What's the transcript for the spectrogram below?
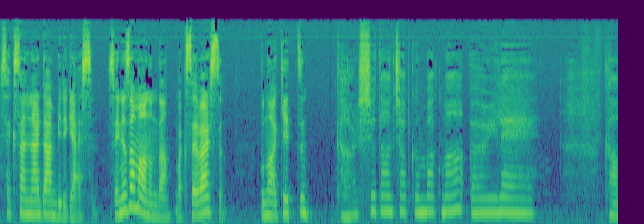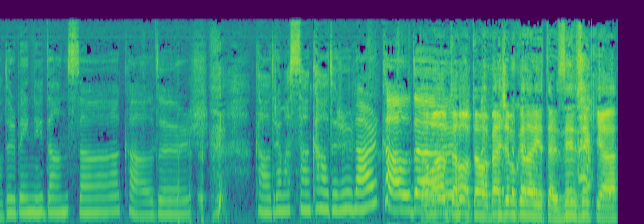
80'lerden biri gelsin. Senin zamanından, bak seversin. Bunu hak ettin. Karşıdan çapkın bakma öyle. Kaldır beni dansa, kaldır. Kaldıramazsan kaldırırlar, kaldır. Tamam tamam tamam bence bu kadar yeter. Zevzek ya.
